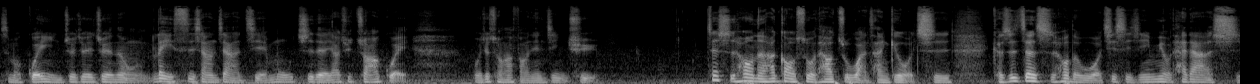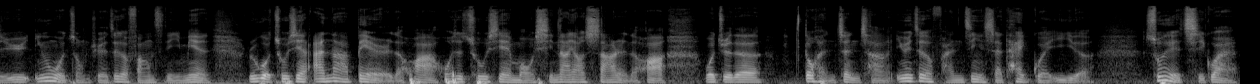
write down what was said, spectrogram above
什么鬼影追追追那种类似像这样的节目之类要去抓鬼。我就从他房间进去，这时候呢，他告诉我他要煮晚餐给我吃。可是这时候的我其实已经没有太大的食欲，因为我总觉得这个房子里面如果出现安娜贝尔的话，或是出现某型娜要杀人的话，我觉得都很正常，因为这个环境实在太诡异了。说也奇怪，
